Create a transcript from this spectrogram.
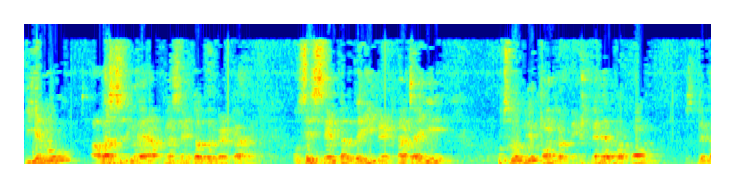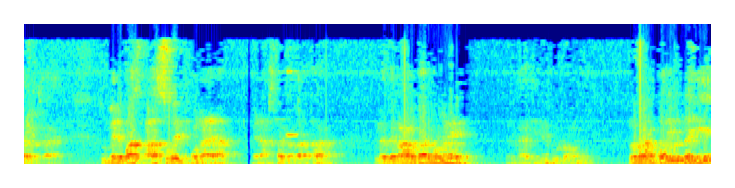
बीएलओ अवश्य जो है अपने सेंटर पर बैठता है। उसे सेंटर पर ही बैठना चाहिए। कुछ लोग मुझे फ़ोन करते हैं। मैंने अपना फ़ोन डिस्प्ले कर रखा है। तो मेरे पास आज सुबह एक फ़ोन आया। मैं नाश्ता कर रहा था। बोला कि रामपाल बोल रहे हैं कहा जी मैं बोल रहा हूँ। तो रामपाल, ये बताइए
